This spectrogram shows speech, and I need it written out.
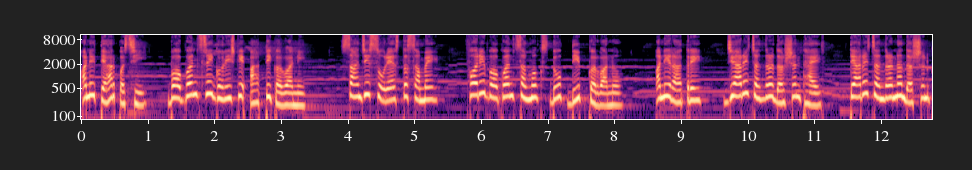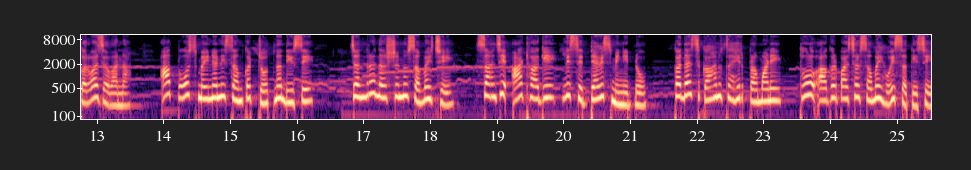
અને ત્યાર પછી ભગવાન શ્રી ગણેશની આરતી કરવાની. સાંજે સૂર્યાસ્ત સમયે ફરી ભગવાન સમક્ષ ધૂપ દીપ કરવાનો અને રાત્રે જ્યારે ચંદ્ર દર્શન થાય ત્યારે ચંદ્રના દર્શન કરવા જવાના. આ પોષ મહિનાની સંકટ ચોથના દિવસે ચંદ્ર દર્શનનો સમય છે સાંજે આઠ વાગે ને સિત્યાવીસ મિનિટનો. કદાચ ગામ શહેર પ્રમાણે થોડો આગળ પાછળ સમય હોઈ શકે છે.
